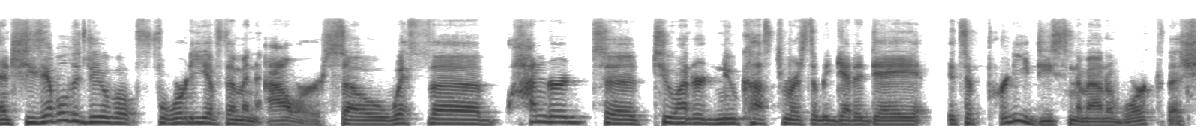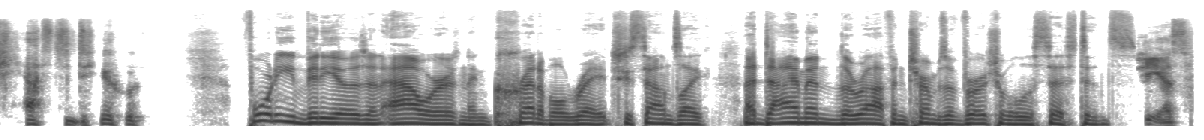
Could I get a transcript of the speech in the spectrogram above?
And she's able to do about 40 of them an hour. So, with the 100 to 200 new customers that we get a day, it's a pretty decent amount of work that she has to do. 40 videos an hour is an incredible rate. She sounds like a diamond in the rough in terms of virtual assistants. She is.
